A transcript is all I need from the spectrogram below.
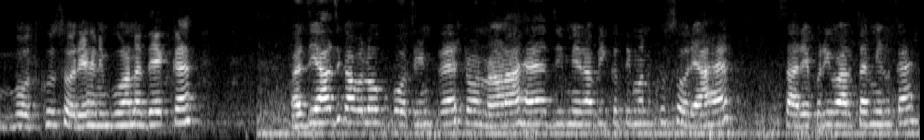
बहुत खुश हो रहे हैं बुआ ने देख कर जी आज का व्लॉग बहुत इंटरेस्ट होने वाला है। जी, मेरा भी कति मन खुश हो रहा है। सारे परिवार तक मिलकर।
